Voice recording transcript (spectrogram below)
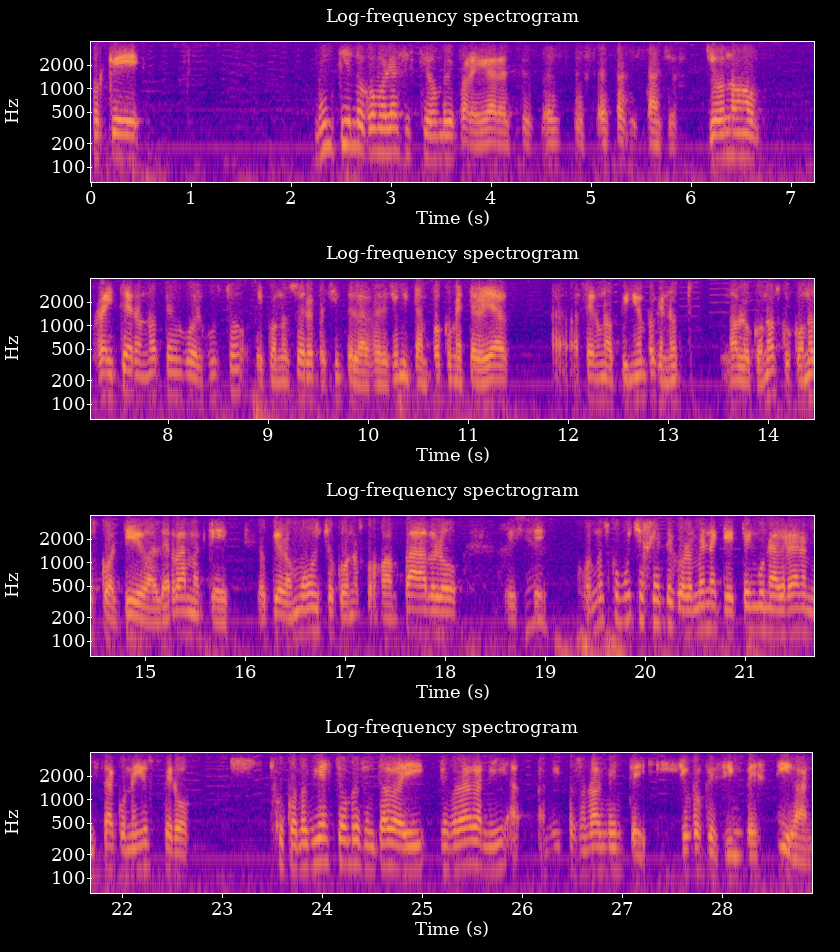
porque no entiendo cómo le hace este hombre para llegar a, estes- a estes- a estas instancias. Yo no, reitero, no tengo el gusto de conocer al presidente de la federación y tampoco me atrevería a hacer una opinión porque no, no lo conozco. Conozco al tío Valderrama, que lo quiero mucho, conozco a Juan Pablo, este, conozco mucha gente colombiana que tengo una gran amistad con ellos, pero cuando vi a este hombre sentado ahí, de verdad a mí, a, a mí personalmente, yo creo que si investigan,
